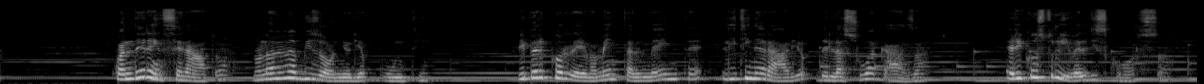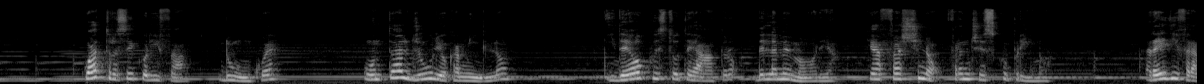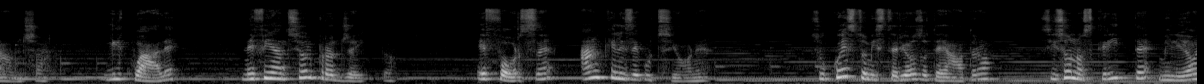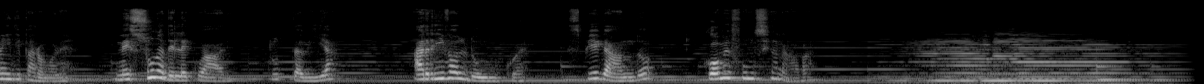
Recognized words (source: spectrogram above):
Quando era in Senato non aveva bisogno di appunti, ripercorreva mentalmente l'itinerario della sua casa e ricostruiva il discorso. Quattro secoli fa, dunque, un tal Giulio Camillo ideò questo teatro della memoria che affascinò Francesco I, re di Francia, il quale ne finanziò il progetto e forse anche l'esecuzione. Su questo misterioso teatro si sono scritte milioni di parole, nessuna delle quali, tuttavia, arriva al dunque, spiegando come funzionava.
